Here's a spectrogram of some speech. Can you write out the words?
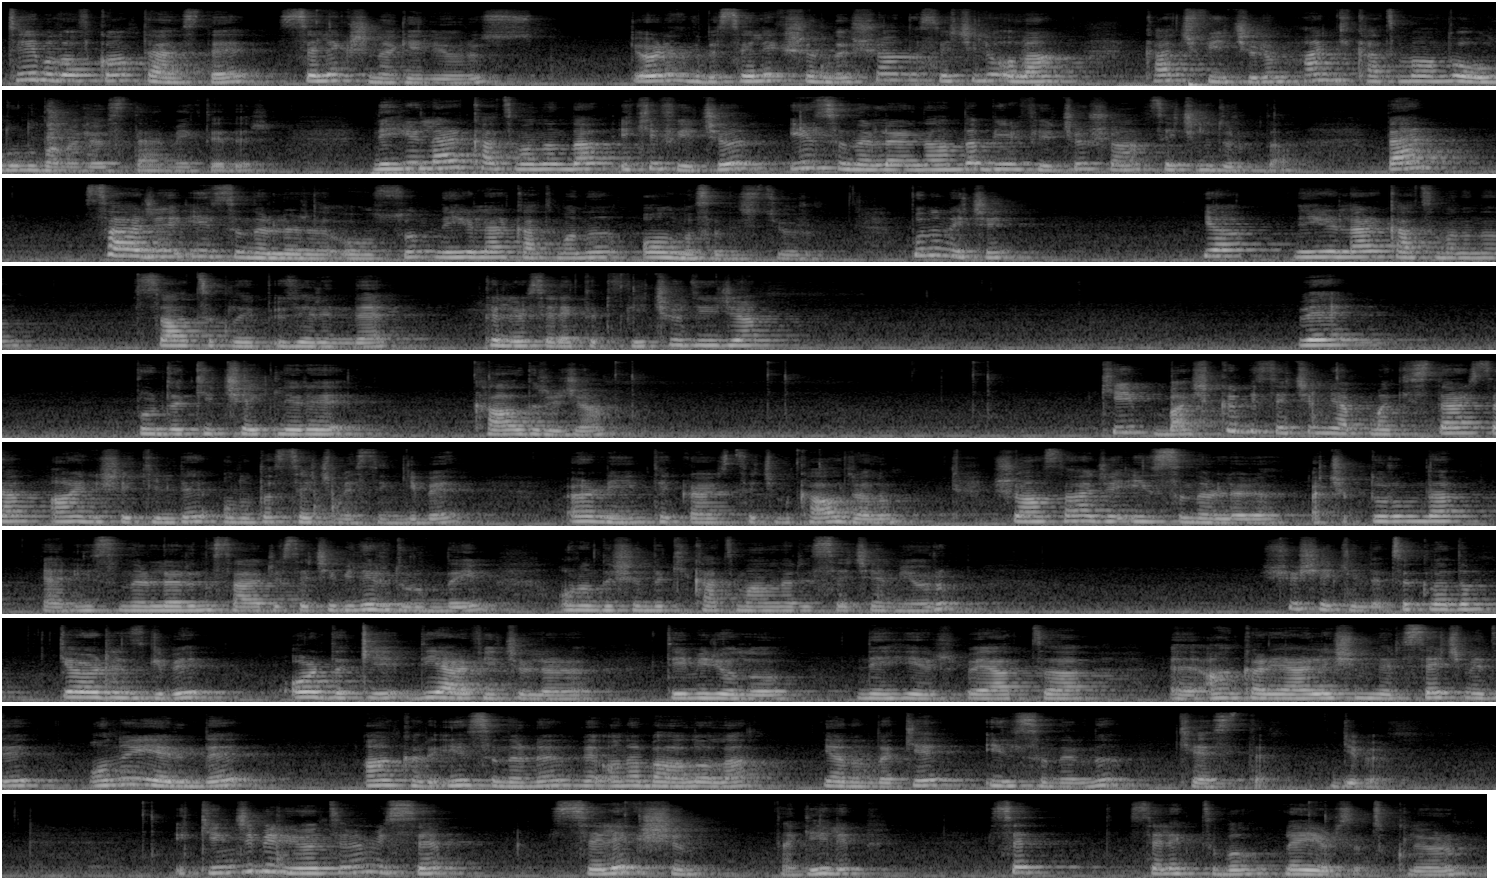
Table of Contents'te Selection'a geliyoruz. Gördüğünüz gibi Selection'da şu anda seçili olan kaç feature'ım hangi katmanda olduğunu bana göstermektedir. Nehirler katmanından iki feature, il sınırlarından da bir feature şu an seçili durumda. Ben sadece il sınırları olsun, nehirler katmanı olmasın istiyorum. Bunun için ya nehirler katmanının sağ tıklayıp üzerinde Clear Selected Feature diyeceğim. Ve buradaki çekleri kaldıracağım. Ki başka bir seçim yapmak istersem aynı şekilde onu da seçmesin gibi. Örneğin tekrar seçimi kaldıralım. Şu an sadece il sınırları açık durumda. Yani il sınırlarını sadece seçebilir durumdayım. Onun dışındaki katmanları seçemiyorum. Şu şekilde tıkladım. Gördüğünüz gibi oradaki diğer feature'ları demiryolu, nehir veyahut da e, Ankara yerleşimleri seçmedi. Onun yerinde Ankara il sınırını ve ona bağlı olan yanındaki il sınırını kesti gibi. İkinci bir yöntemim ise Selection'a gelip Set Selectable Layers'a tıklıyorum.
